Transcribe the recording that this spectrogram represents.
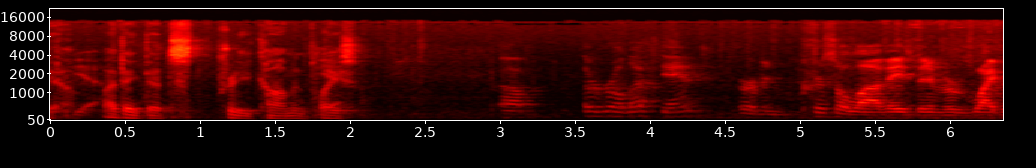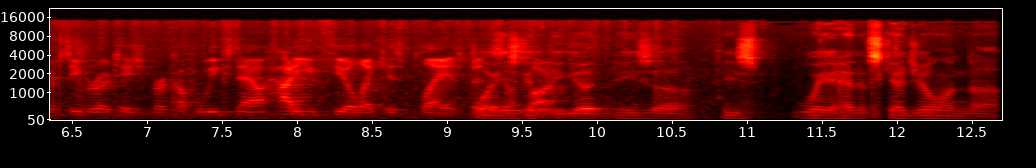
yeah. yeah. I think that's pretty commonplace. Uh, third row left, Dan? Urban, Chris Olave has been in a wide receiver rotation for a couple weeks now. How do you feel like his play has been Boy, so he's far? gonna be good. He's, uh, he's way ahead of schedule and, uh,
